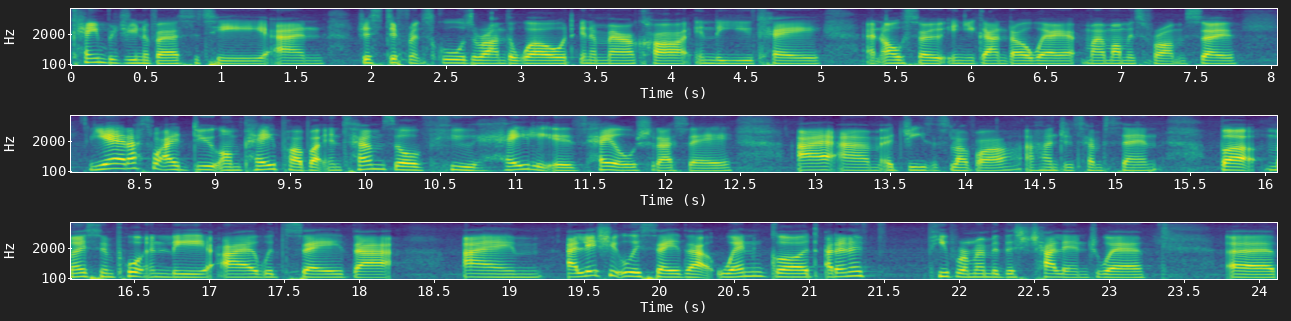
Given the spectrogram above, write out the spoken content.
Cambridge University and just different schools around the world in America, in the UK, and also in Uganda, where my mum is from. So, yeah, that's what I do on paper. But in terms of who Haley is, Hale, should I say, I am a Jesus lover, 110%. But most importantly, I would say that I'm, I literally always say that when God, I don't know if people remember this challenge where uh,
